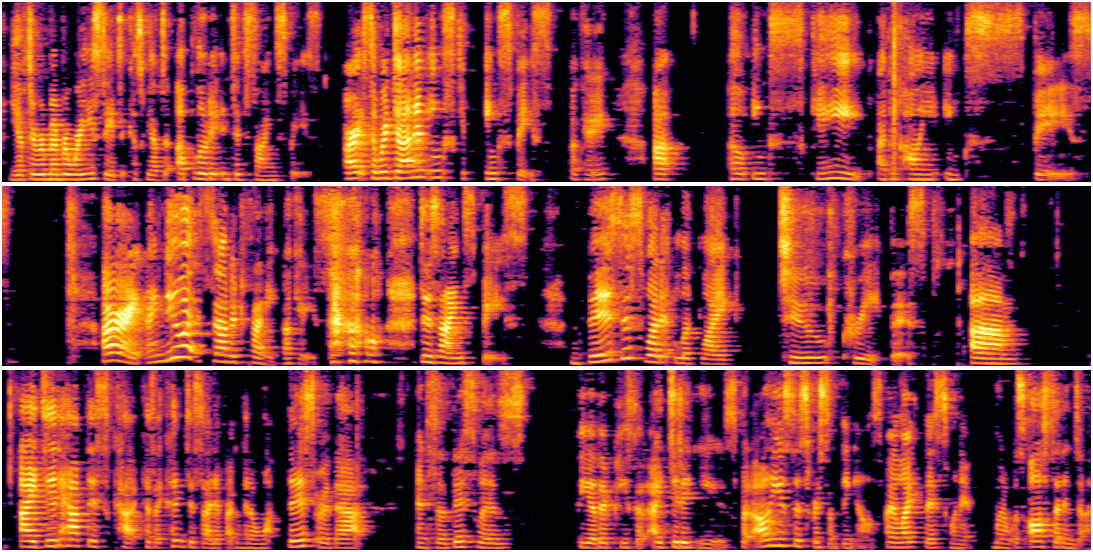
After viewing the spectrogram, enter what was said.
You have to remember where you saved it because we have to upload it into Design Space. All right, so we're done in Inkscape. Inkspace, okay? Uh, oh, Inkscape. I've been calling it Inkspace. All right, I knew it sounded funny. Okay, so Design Space. This is what it looked like to create this. Um, I did have this cut because I couldn't decide if I'm going to want this or that. And so this was the other piece that I didn't use, but I'll use this for something else. I like this when it when it was all said and done.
